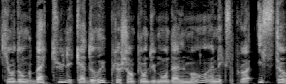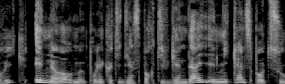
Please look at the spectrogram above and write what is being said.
qui ont donc battu les quadruples champions du monde allemands, un exploit historique, énorme pour les quotidiens sportifs Gendai et Nikan Sportsu.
